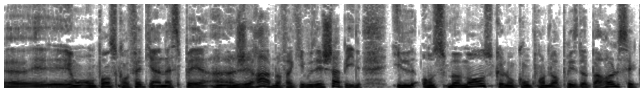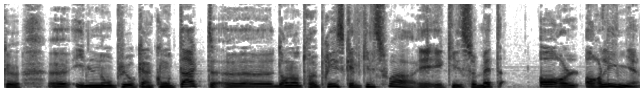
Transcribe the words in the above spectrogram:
euh, et, on, pense qu'en fait, il y a un aspect ingérable, enfin, qui vous échappe. Il, en ce moment, ce que l'on comprend de leur prise de parole, c'est que euh, ils n'ont plus aucun contact euh, dans l'entreprise, quel qu'il soit, et, et qu'ils se mettent hors, hors ligne.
